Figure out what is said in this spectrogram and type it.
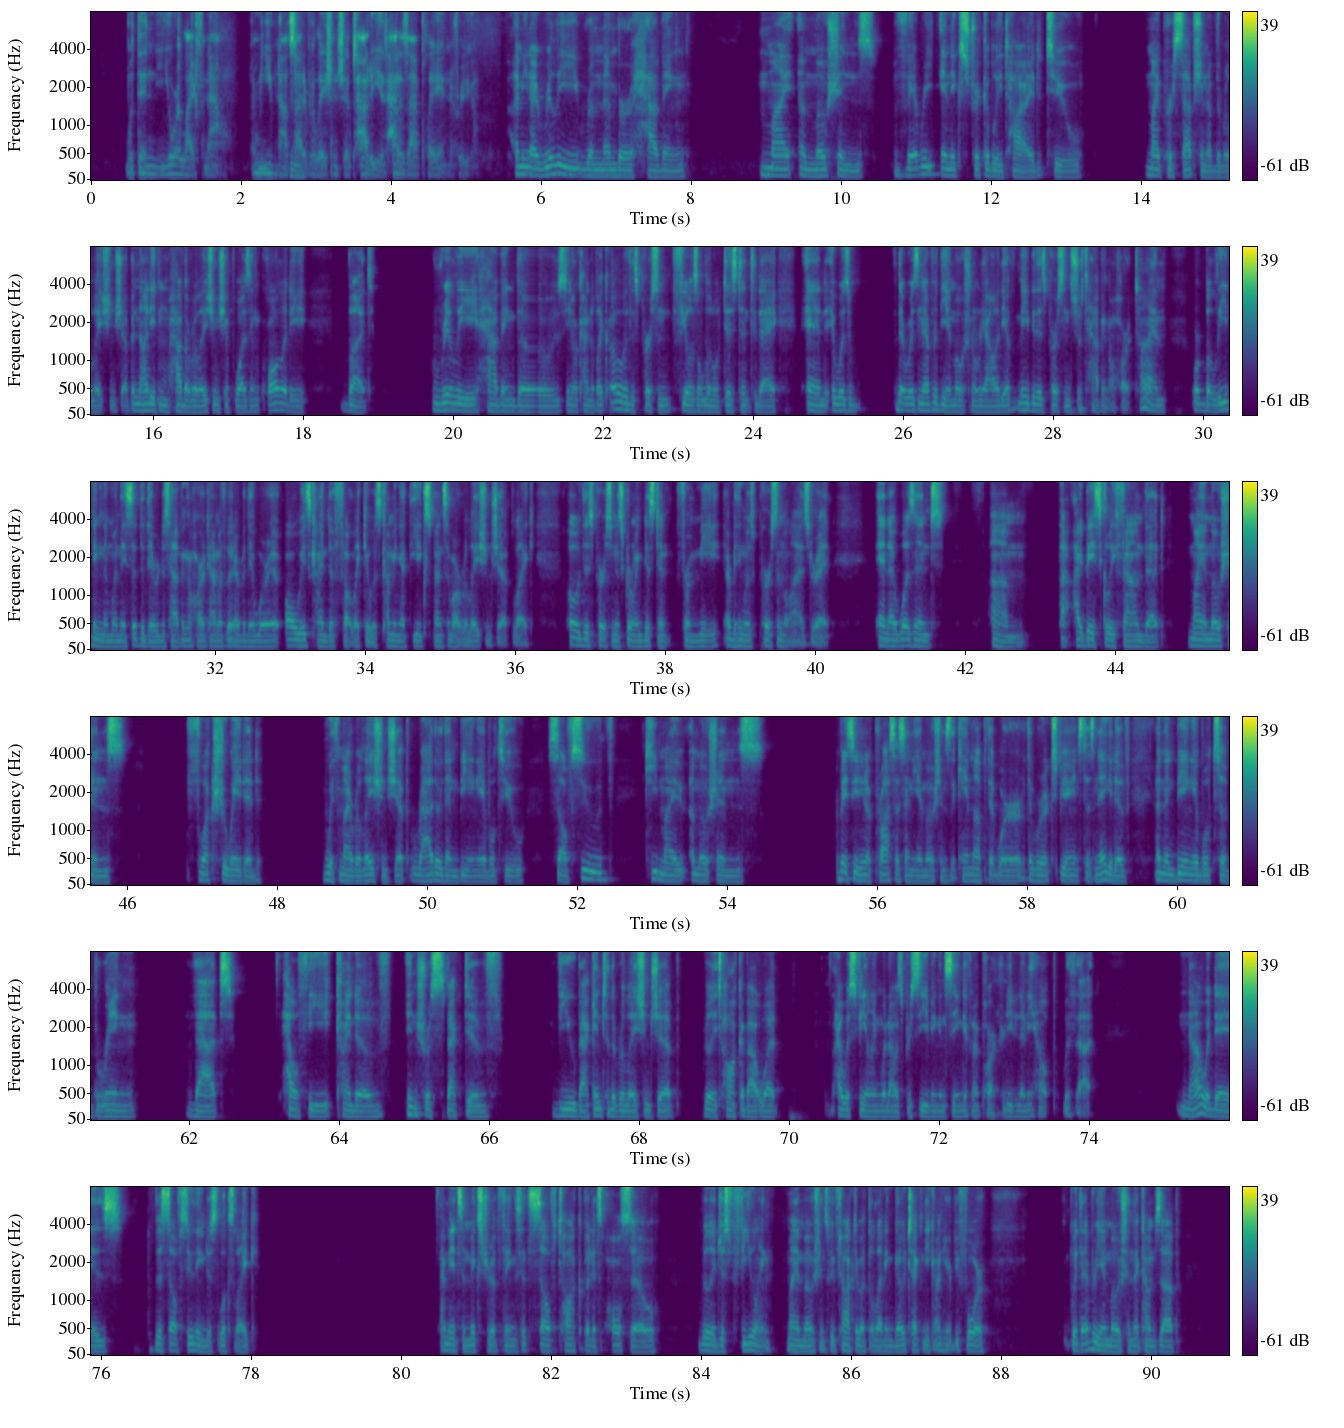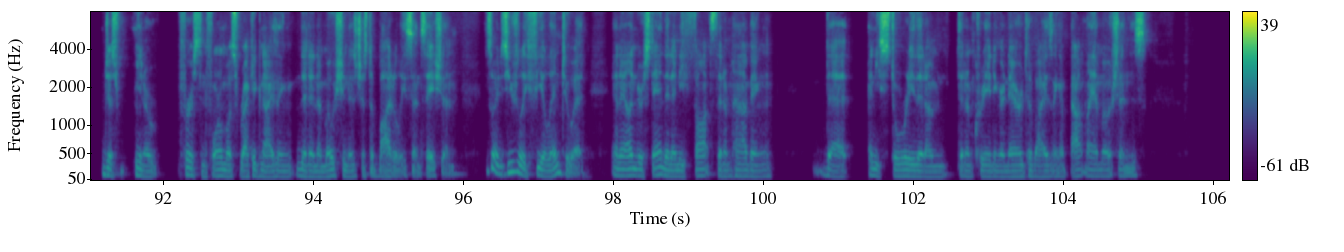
within your life now i mean even outside mm-hmm. of relationships how do you how does that play in for you i mean i really remember having my emotions very inextricably tied to my perception of the relationship and not even how the relationship was in quality but really having those you know kind of like oh this person feels a little distant today and it was there was never the emotional reality of maybe this person's just having a hard time or believing them when they said that they were just having a hard time with whatever they were. It always kind of felt like it was coming at the expense of our relationship. Like, oh, this person is growing distant from me. Everything was personalized, right? And I wasn't, um, I basically found that my emotions fluctuated with my relationship rather than being able to self soothe, keep my emotions basically you know process any emotions that came up that were that were experienced as negative and then being able to bring that healthy kind of introspective view back into the relationship really talk about what i was feeling what i was perceiving and seeing if my partner needed any help with that nowadays the self-soothing just looks like i mean it's a mixture of things it's self-talk but it's also really just feeling my emotions. We've talked about the letting go technique on here before. With every emotion that comes up, just, you know, first and foremost, recognizing that an emotion is just a bodily sensation so I just usually feel into it and I understand that any thoughts that I'm having that any story that I'm that I'm creating or narrativizing about my emotions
